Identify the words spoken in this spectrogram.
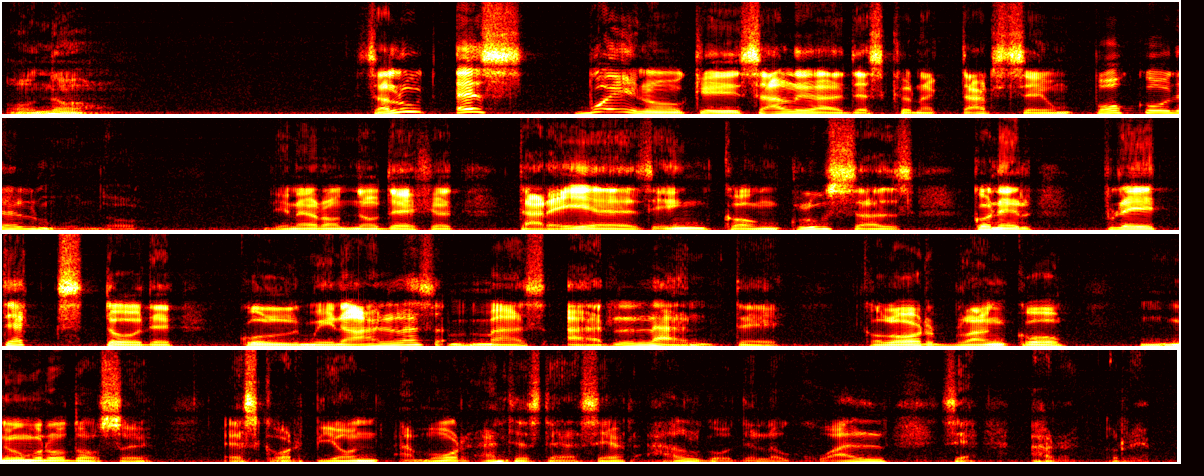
o no? Salud, es bueno que salga a desconectarse un poco del mundo. Dinero no deja tareas inconclusas con el pretexto de culminarlas más adelante. Color blanco número 12. Escorpión, amor, antes de hacer algo de lo cual se arrepienta,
